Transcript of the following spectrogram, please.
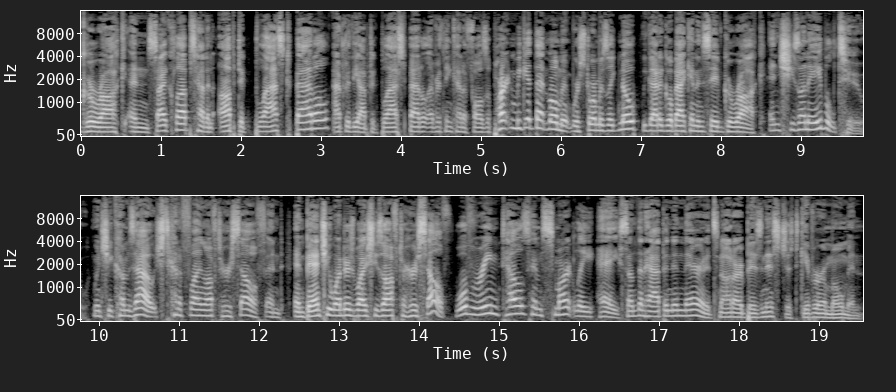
Garokk and Cyclops have an optic blast battle. After the optic blast battle, everything kind of falls apart, and we get that moment where Storm is like, Nope, we gotta go back in and save Garokk. And she's unable to. When she comes out, she's kind of flying off to herself, and, and Banshee wonders why she's off to herself. Wolverine tells him smartly, Hey, something happened in there, and it's not our business, just give her a moment.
